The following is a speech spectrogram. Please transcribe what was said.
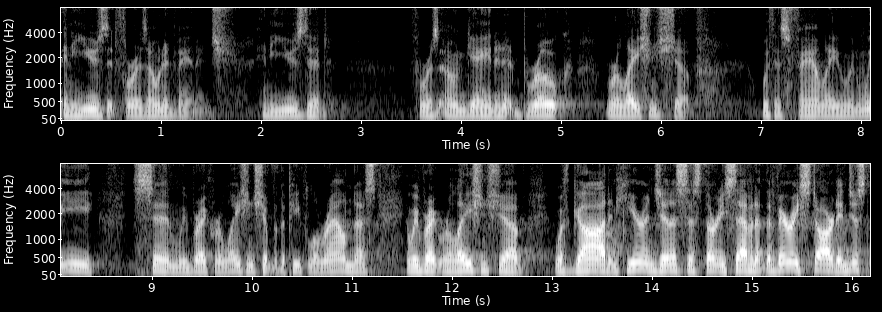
and he used it for his own advantage, and he used it for his own gain, and it broke relationship with his family. When we sin, we break relationship with the people around us, and we break relationship with God. And here in Genesis 37, at the very start, in just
